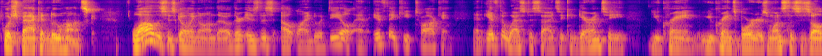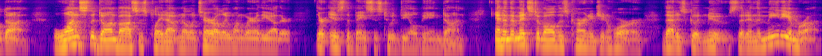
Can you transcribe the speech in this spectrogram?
push back in Luhansk. While this is going on, though, there is this outline to a deal. And if they keep talking, and if the West decides it can guarantee Ukraine, Ukraine's borders once this is all done, once the Donbass is played out militarily, one way or the other, there is the basis to a deal being done. And in the midst of all this carnage and horror, that is good news. That in the medium run,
